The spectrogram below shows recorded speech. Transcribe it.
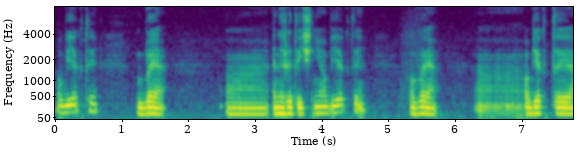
об'єкти, Б. е, Енергетичні об'єкти, В. е, Об'єкти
